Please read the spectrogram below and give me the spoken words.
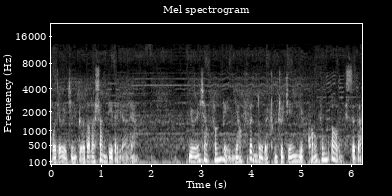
我就已经得到了上帝的原谅。”有人像疯了一样愤怒地冲出监狱，狂风暴雨似的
